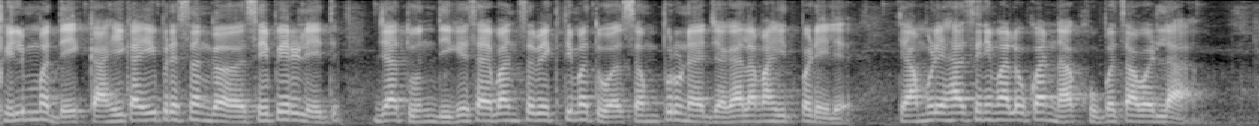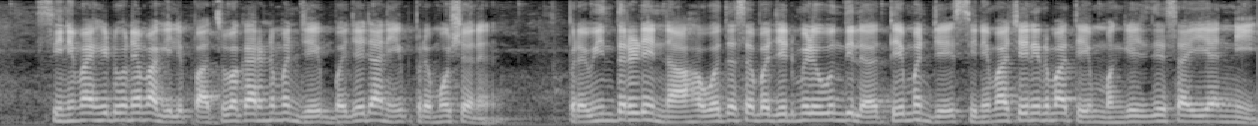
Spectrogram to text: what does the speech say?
फिल्ममध्ये काही काही प्रसंग असे पेरलेत ज्यातून दिघेसाहेबांचं व्यक्तिमत्व संपूर्ण जगाला माहीत पडेल. त्यामुळे हा सिनेमा लोकांना खूपच आवडला. सिनेमा हिट होण्यामागील पाचवं कारण म्हणजे बजेट आणि प्रमोशन प्रवीण तरडेंना हवं तसं बजेट मिळवून दिलं ते म्हणजे सिनेमाचे निर्माते मंगेश देसाई यांनी.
